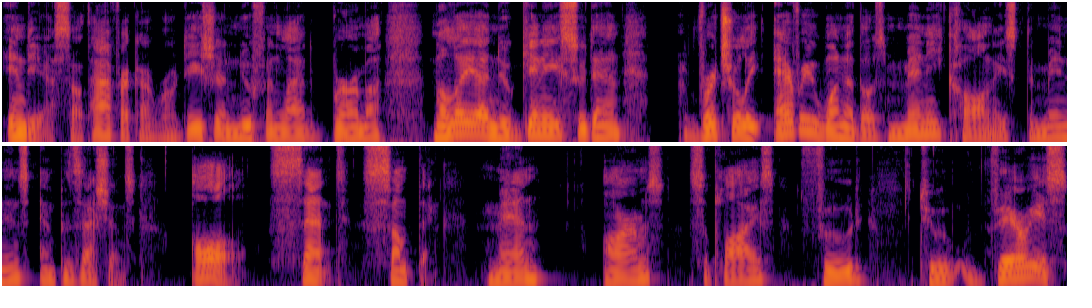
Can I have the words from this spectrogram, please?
India, South Africa, Rhodesia, Newfoundland, Burma, Malaya, New Guinea, Sudan, virtually every one of those many colonies, dominions, and possessions all sent something men, arms, supplies, food to various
